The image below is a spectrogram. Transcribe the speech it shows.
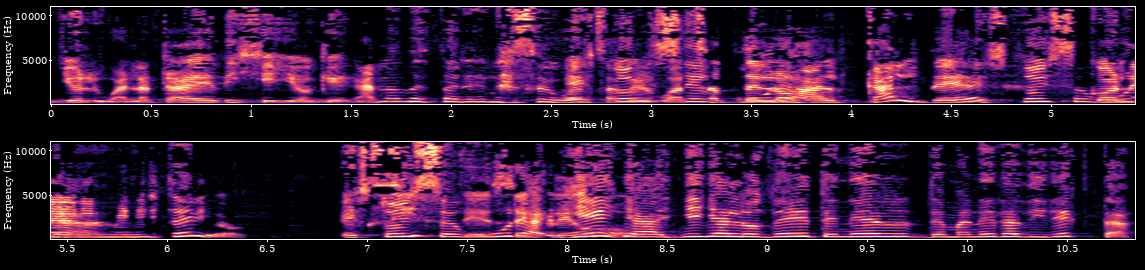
Yo igual la otra vez dije yo que ganas de estar en ese WhatsApp, Estoy el WhatsApp de los alcaldes Estoy con el ministerio. Estoy Existe, segura. se Y ella, y ella lo debe tener de manera directa.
